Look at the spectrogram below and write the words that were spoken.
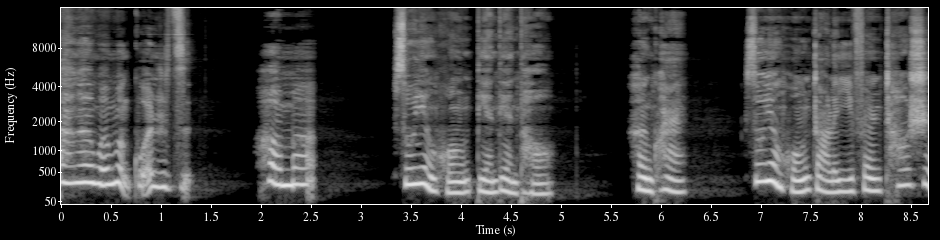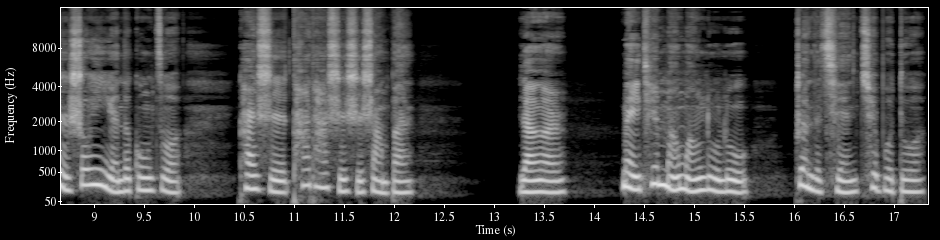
安安稳稳过日子，好吗？苏映红点点头。很快，苏映红找了一份超市收银员的工作。开始踏踏实实上班，然而每天忙忙碌碌，赚的钱却不多。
